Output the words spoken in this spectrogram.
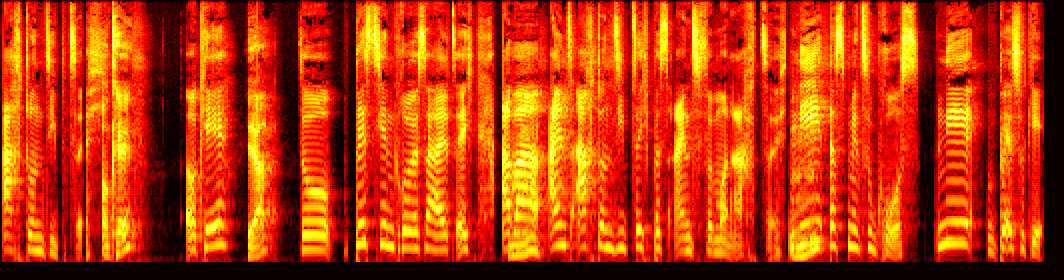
1,78. Okay, Okay? ja. So bisschen größer als ich, aber 1,78 bis 1,85. Mhm. Nee, das ist mir zu groß. Nee, ist okay.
